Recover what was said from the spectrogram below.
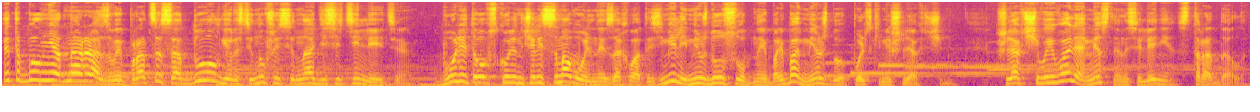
Это был не одноразовый процесс, а долгий, растянувшийся на десятилетия. Более того, вскоре начались самовольные захваты земель и междуусобная борьба между польскими шляхтичами. Шляхтичи воевали, а местное население страдало.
